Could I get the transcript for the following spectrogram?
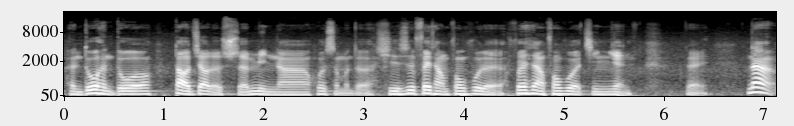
很多很多道教的神明啊或什么的，其实是非常丰富的，非常丰富的经验。对，那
